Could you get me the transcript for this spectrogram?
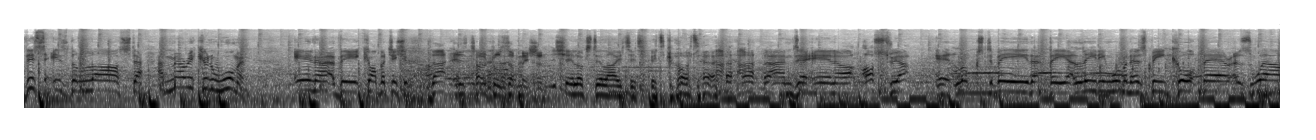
This is the last uh, American woman in uh, the competition. That is total submission. She looks delighted. It's good. and uh, in uh, Austria, it looks to be that the leading woman has been caught there as well.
